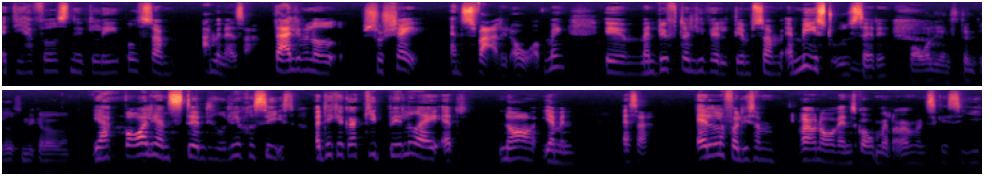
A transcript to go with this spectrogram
at de har fået sådan et label som, ah, men altså, der er alligevel noget socialt ansvarligt over dem, ikke? Øhm, man løfter alligevel dem, som er mest udsatte. Borgerlig anstændighed, som de kalder det. Ja, borgerlig anstændighed, lige præcis. Og det kan godt give et billede af, at nå, jamen, altså, alle får ligesom røven over vandskorben, eller hvad man skal sige.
